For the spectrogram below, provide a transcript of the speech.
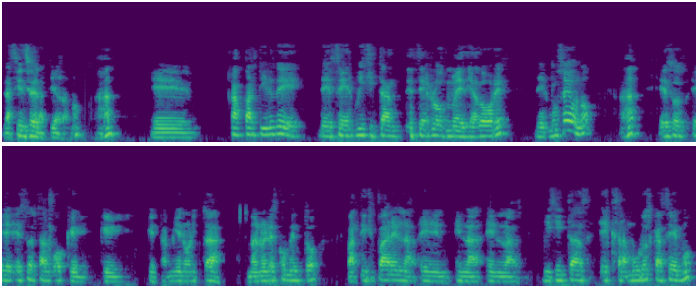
la ciencia de la Tierra, ¿no? Eh, a partir de, ser visitantes, de ser los mediadores del museo, ¿no? Eso, eso es algo que, también ahorita Manuel les comentó, participar en, la, en, la, en las visitas extramuros que hacemos,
